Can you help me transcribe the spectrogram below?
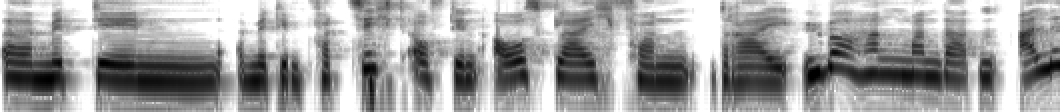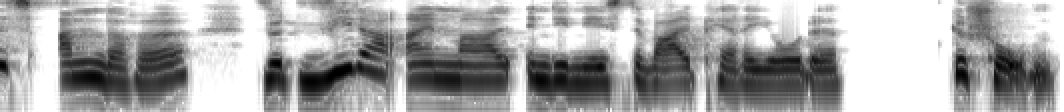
äh, mit, den, mit dem Verzicht auf den Ausgleich von drei Überhangmandaten. Alles andere wird wieder einmal in die nächste Wahlperiode geschoben.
